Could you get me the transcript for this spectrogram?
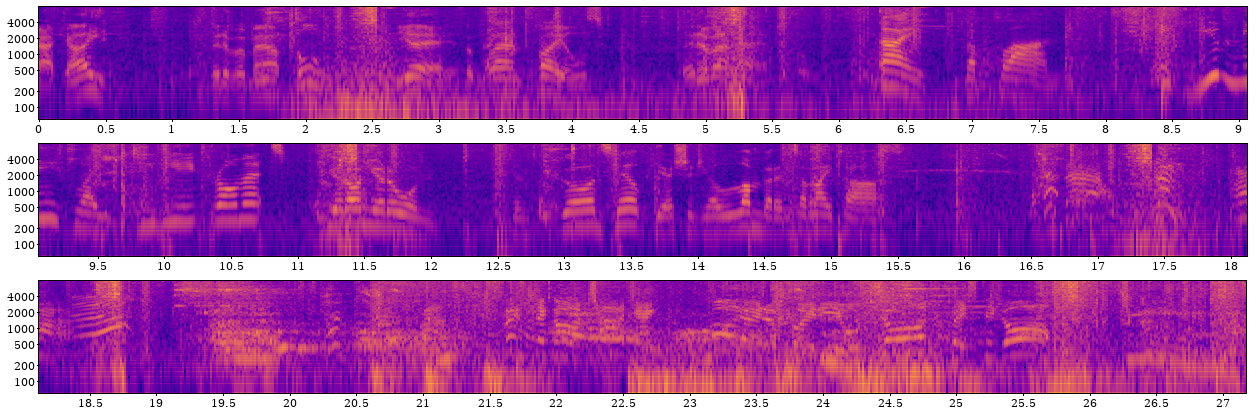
Argak, eh? Bit of a mouthful? Yeah, if the plan fails, bit of a handful. Aye, the plan. If you mayflies deviate from it, you're on your own. And God's help you should you lumber into my path. Bestigor charging! I ain't afraid of your charge, Bestigor!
